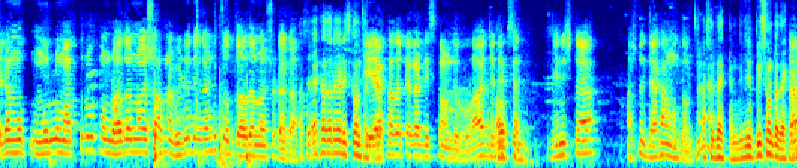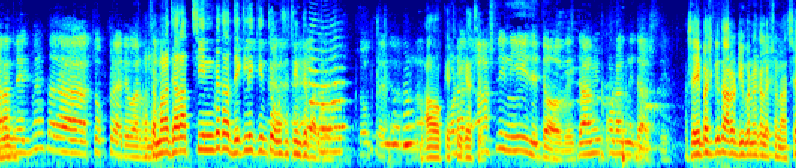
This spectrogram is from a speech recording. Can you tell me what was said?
এটা মূল্য মাত্র পনেরো হাজার নয়শো আপনার ভিডিও দেখে আসলে চোদ্দ হাজার নয়শো টাকা। আচ্ছা এক হাজার টাকা ডিসকাউন্ট এক হাজার টাকা ডিসকাউন্ট দেবো। আর যে দেখছেন জিনিসটা আসলে দেখার মতন হ্যাঁ? আচ্ছা দেখেন নিজের পিছনটা দেখেন। যারা দেখবেন তারা চোখ ফেরাইতে পারবেন। আচ্ছা মানে যারা চিনবে তারা দেখলেই কিন্তু অবশ্যই চিনতে পারবে। চোখ ফেরাইতে। ওকে, ঠিক আছে। আসলে নিয়ে যেতে হবে যে আমি প্রোডাক্ট নিতে আসছি। আচ্ছা এই পাশে কিন্তু আরও ডিবানের কালেকশন আছে।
